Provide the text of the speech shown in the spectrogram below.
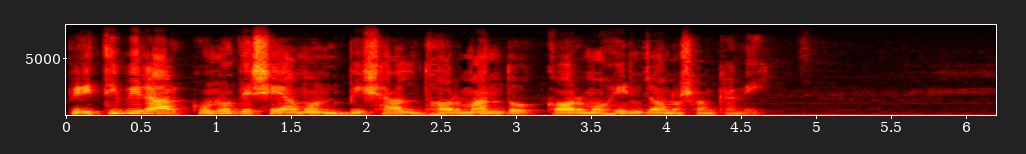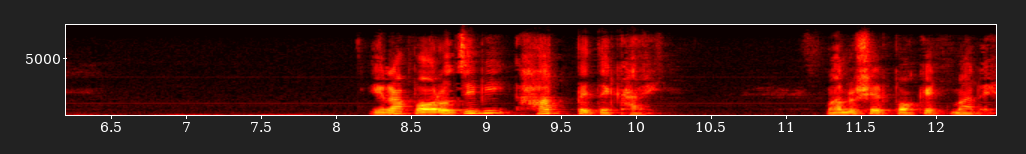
পৃথিবীর আর কোনো দেশে এমন বিশাল ধর্মান্ধ, কর্মহীন জনসংখ্যা নেই। এরা পরজীবী হাত পেতে খায়। মানুষের পকেট মারে।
